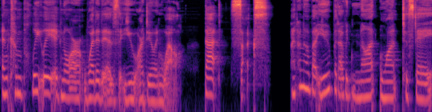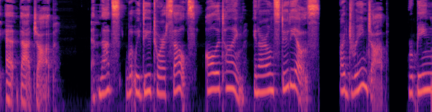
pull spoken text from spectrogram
and completely ignore what it is that you are doing well. That sucks. I don't know about you, but I would not want to stay at that job. And that's what we do to ourselves all the time in our own studios. Our dream job. We're being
